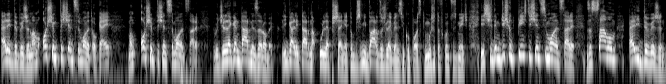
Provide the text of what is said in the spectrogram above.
Elite Division. Mam 8 tysięcy monet, ok? Mam 8 tysięcy monet, stary. To będzie legendarny zarobek. Liga elitarna ulepszenie. To brzmi bardzo źle w języku polskim. Muszę to w końcu zmienić. Jest 75 tysięcy monet, stary, za samą Elite Division.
